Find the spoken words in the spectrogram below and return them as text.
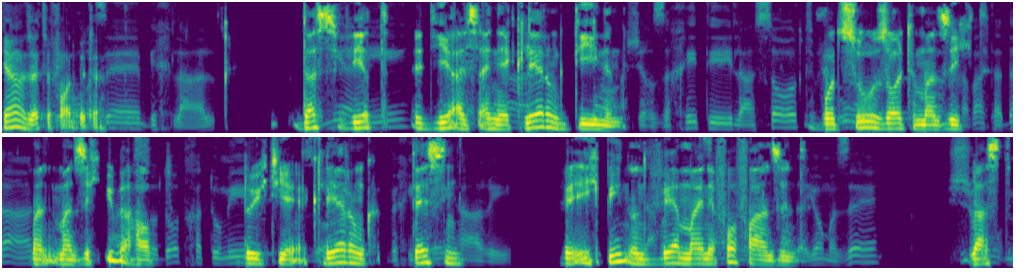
Ja, setze fort, bitte. Das wird dir als eine Erklärung dienen. Wozu sollte man sich, man, man sich überhaupt durch die Erklärung dessen, wer ich bin und wer meine Vorfahren sind, Last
